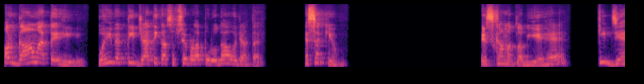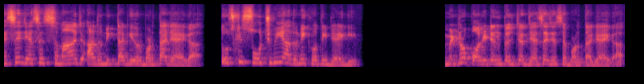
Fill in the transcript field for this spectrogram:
और गाँव आते ही वही व्यक्ति जाति का सबसे बड़ा पुरोधा हो जाता है। ऐसा क्यों? इसका मतलब यह है कि जैसे जैसे समाज आधुनिकता की ओर बढ़ता जाएगा तो उसकी सोच भी आधुनिक होती जाएगी। मेट्रोपॉलिटन कल्चर जैसे जैसे बढ़ता जाएगा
